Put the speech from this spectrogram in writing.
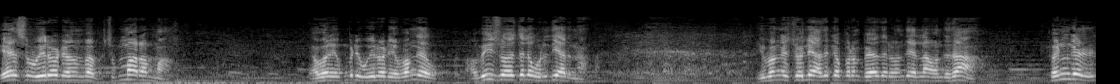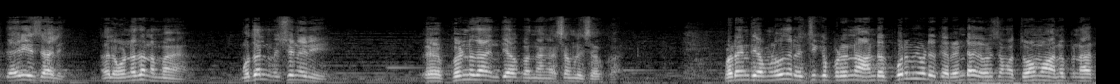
இயேசு உயிரோடு சும்மாரம்மா அவர் எப்படி உயிரோடு இவங்க அவிசுவாசத்துல உறுதியா இருந்தாங்க. இவங்க சொல்லி அதுக்கப்புறம் பேதர் வந்து எல்லாம் வந்துதான். பெண்கள் தைரியசாலி. அதுல ஒண்ணுதான் நம்ம முதல் மிஷினரி பெண்ணு தான் இந்தியாவுக்கு வந்தாங்க அசம்பிளி சபுக்கா வட இந்தியா முழுவதும் ரசிக்கப்படும் ஆண்டவர் பொறுமையோடு இருக்க ரெண்டாயிரம் வருஷமா தோமா அனுப்பினார்.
